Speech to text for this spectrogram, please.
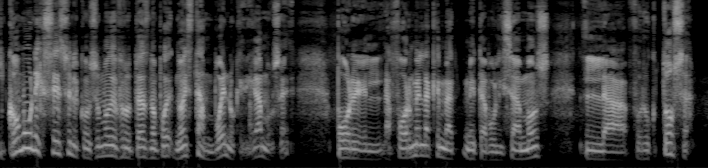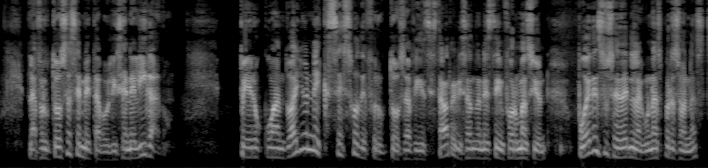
Y como un exceso en el consumo de frutas no, puede, no es tan bueno que digamos, ¿eh? por la forma en la que metabolizamos la fructosa. La fructosa se metaboliza en el hígado. Pero cuando hay un exceso de fructosa, fíjense, estaba revisando en esta información, puede suceder en algunas personas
